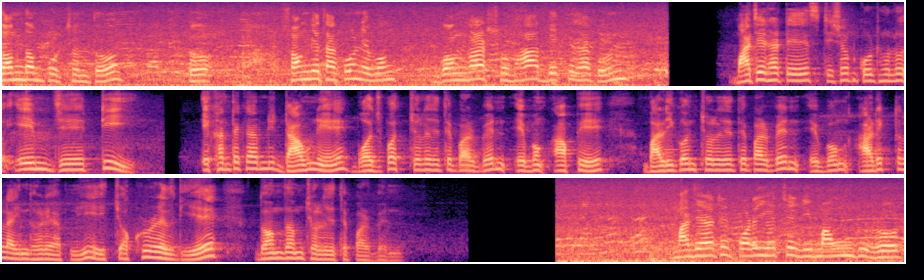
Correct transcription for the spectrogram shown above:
দমদম পর্যন্ত। তো সঙ্গে থাকুন এবং গঙ্গার শোভা দেখতে থাকুন। মাঝেরহাটে স্টেশন কোড হলো এম জে টি এখান থেকে আপনি ডাউনে বজবজ চলে যেতে পারবেন এবং আপে বালিগঞ্জ চলে যেতে পারবেন এবং আরেকটা লাইন ধরে আপনি এই চক্র রেল দিয়ে দমদম চলে যেতে পারবেন। মাঝেরহাটের পরেই হচ্ছে রিমাউন্ড রোড।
